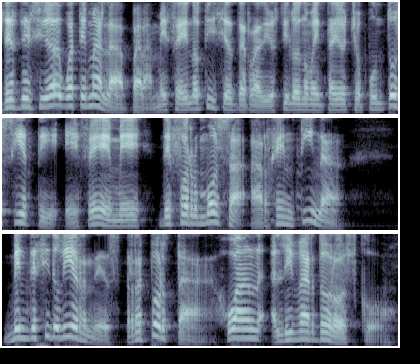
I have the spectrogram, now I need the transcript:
Desde Ciudad Guatemala, para Mesa de Noticias de Radio Estilo 98.7 FM de Formosa, Argentina. Bendecido viernes, reporta Juan Livardorosco.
